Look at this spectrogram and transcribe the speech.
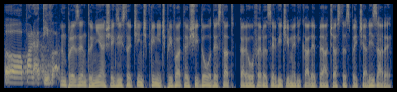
uh, paliativă. În prezent, în Iași există 5 clinici private și două de stat care oferă servicii medicale pe această specializare.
